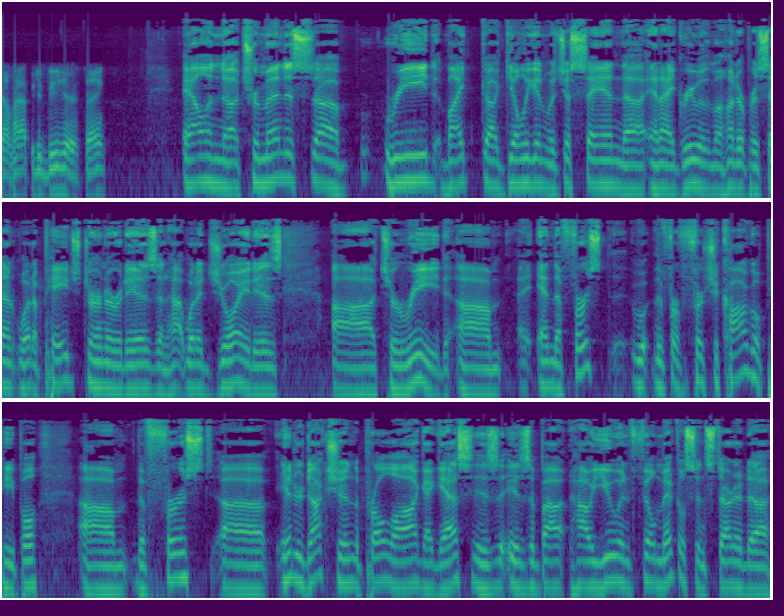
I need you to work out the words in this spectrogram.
I'm happy to be here. Thanks. Alan, uh, tremendous uh, read. Mike uh, Gilligan was just saying, uh, and I agree with him 100%, what a page turner it is and how, what a joy it is uh, to read. Um, and the first, for, for Chicago people, um, the first uh, introduction, the prologue, I guess, is is about how you and Phil Mickelson started uh,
